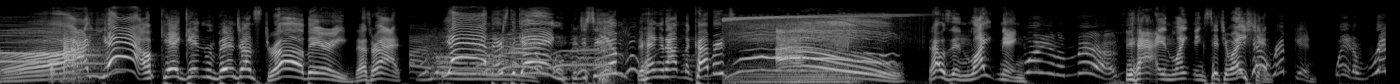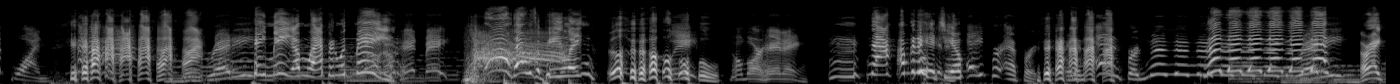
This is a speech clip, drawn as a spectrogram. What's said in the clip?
Ah, yeah. Okay, getting revenge on Strawberry. That's right. Yeah, there's the gang. Did you see them? They're hanging out in the covers. Oh, that was enlightening. Playing a mess! Yeah, enlightening situation. Cal Ripken, way to rip one. Ready? Hey, me, I'm laughing with me. Don't hit me! Oh, that was appealing! Please, no more hitting! Mm, nah, I'm gonna hit you. An A for effort and an N for no, no, No, no, no, no, no, no. Ready? All right,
